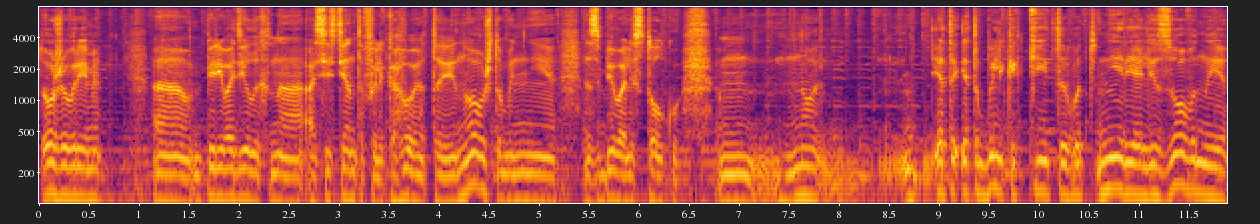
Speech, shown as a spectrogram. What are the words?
то же время Э, переводил их на ассистентов или кого-то иного, чтобы не сбивали с толку. Но это, это были какие-то вот нереализованные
